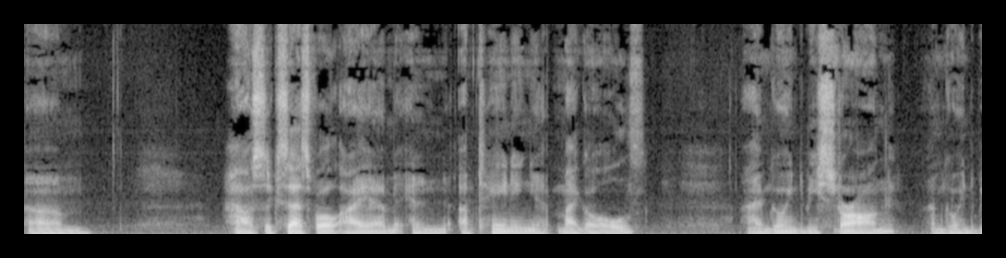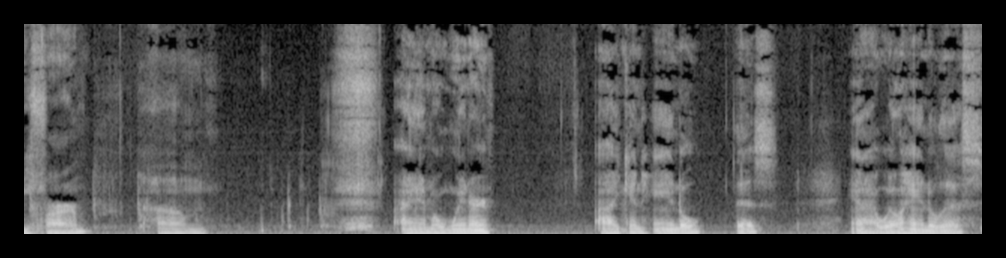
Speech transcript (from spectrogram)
um, how successful I am in obtaining my goals. I'm going to be strong. I'm going to be firm. Um, I am a winner. I can handle this, and I will handle this.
